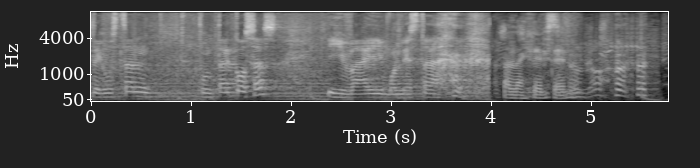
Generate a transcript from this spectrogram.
le gustan juntar cosas y va y molesta a la gente, ¿no?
